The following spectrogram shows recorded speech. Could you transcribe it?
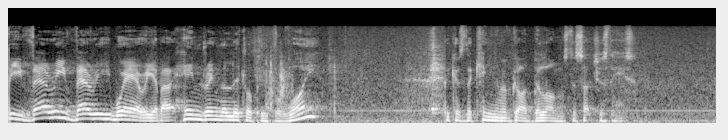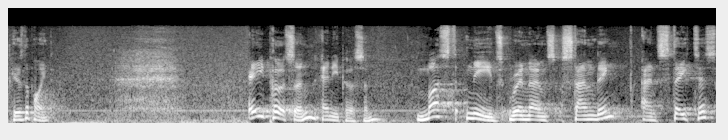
Be very, very wary about hindering the little people. Why? Because the kingdom of God belongs to such as these. Here's the point. A person, any person, must needs renounce standing and status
